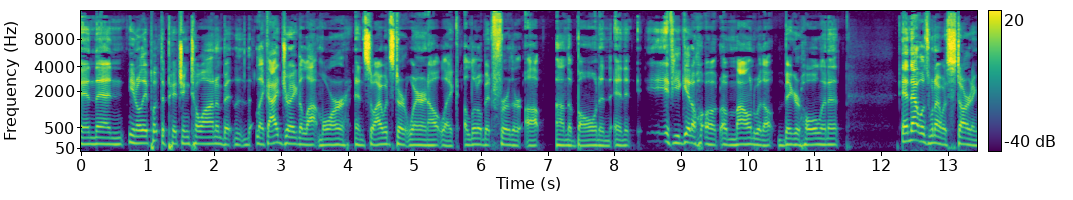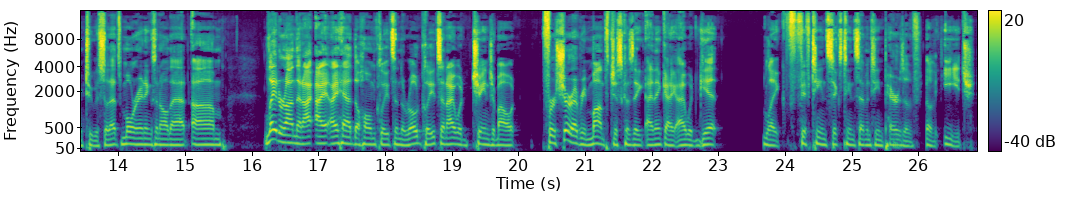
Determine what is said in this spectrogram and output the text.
and then you know they put the pitching toe on them, but like I dragged a lot more, and so I would start wearing out like a little bit further up on the bone, and and it, if you get a, a, a mound with a bigger hole in it, and that was when I was starting to, so that's more innings and all that. Um, later on, that I, I I had the home cleats and the road cleats, and I would change them out for sure every month, just because I think I, I would get like 15 16 17 pairs of of each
